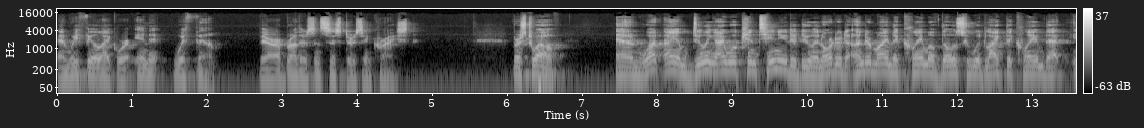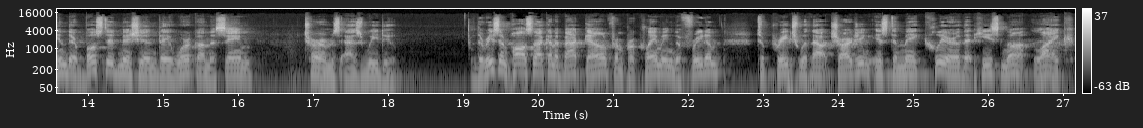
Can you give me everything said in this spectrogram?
and we feel like we're in it with them. They're our brothers and sisters in Christ. Verse 12 And what I am doing, I will continue to do in order to undermine the claim of those who would like to claim that in their boasted mission they work on the same terms as we do. The reason Paul's not going to back down from proclaiming the freedom to preach without charging is to make clear that he's not like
